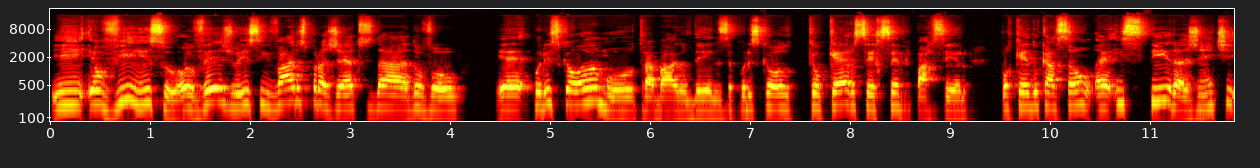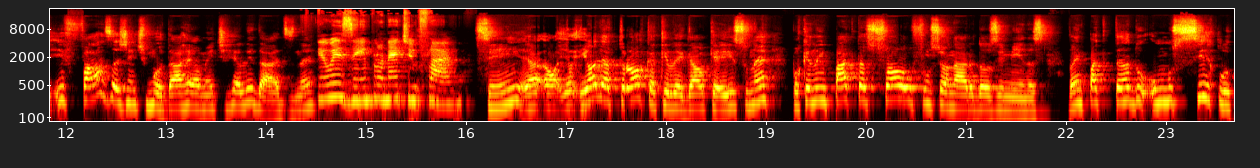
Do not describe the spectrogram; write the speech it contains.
E eu vi isso, eu vejo isso em vários projetos da, do voo. É por isso que eu amo o trabalho deles, é por isso que eu, que eu quero ser sempre parceiro, porque a educação é, inspira a gente e faz a gente mudar realmente realidades, né? É o exemplo, né, tio Flávio? Sim, é, e olha a troca que legal que é isso, né? Porque não impacta só o funcionário da Uzi Minas, vai impactando um círculo,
